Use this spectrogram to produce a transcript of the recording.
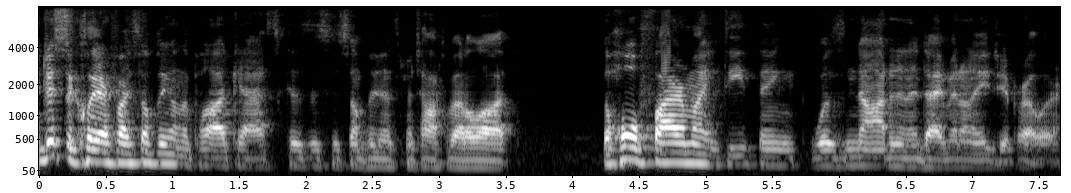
And just to clarify something on the podcast, because this is something that's been talked about a lot, the whole fire Mike D thing was not an indictment on AJ Preller.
